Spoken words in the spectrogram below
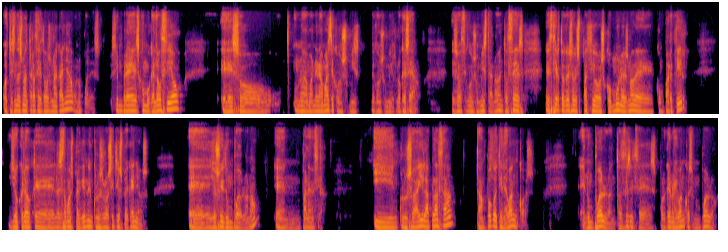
o te sientas en una terraza y tomas una caña o no puedes. Siempre es como que el ocio es una manera más de consumir, de consumir, lo que sea. Es ocio consumista, ¿no? Entonces, es cierto que esos espacios comunes, ¿no? De compartir, yo creo que les estamos perdiendo incluso los sitios pequeños. Eh, yo soy de un pueblo, ¿no? En Palencia. Y incluso ahí la plaza tampoco tiene bancos en un pueblo. Entonces dices, ¿por qué no hay bancos en un pueblo?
